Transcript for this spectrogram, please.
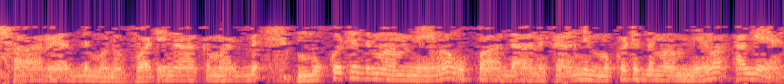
සාරයක්ද මොන වටිනාකමක්ද මොකටද මම මේවා උපාදාන කරන්නේ මොකටද මම මේවා අගයන්නේ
